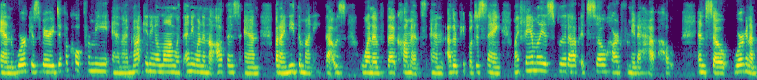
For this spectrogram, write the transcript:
and work is very difficult for me and I'm not getting along with anyone in the office and but I need the money. That was one of the comments and other people just saying my family is split up. It's so hard for me to have hope. And so we're going to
